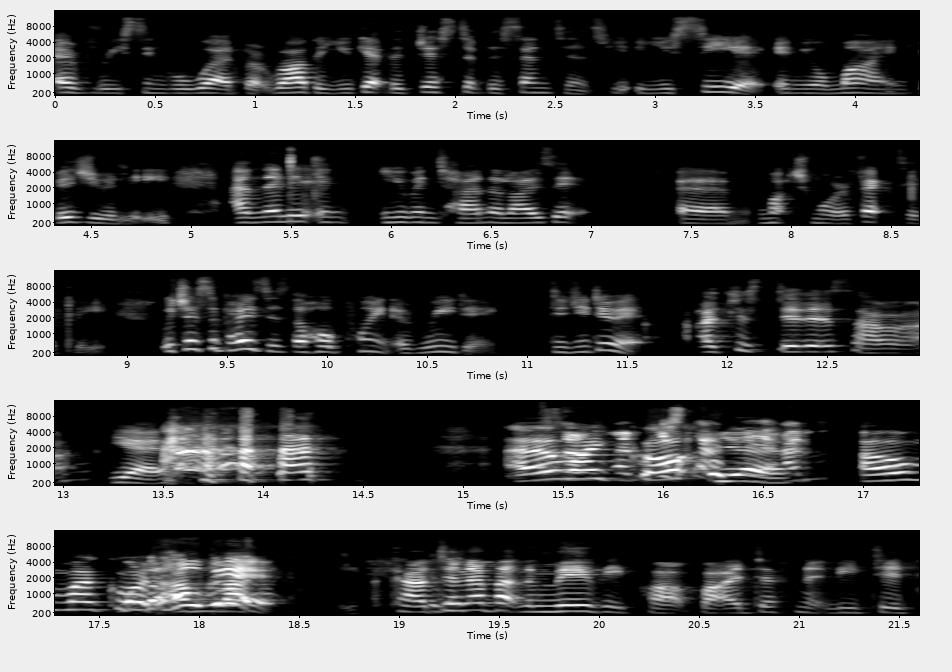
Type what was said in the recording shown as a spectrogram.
every single word but rather you get the gist of the sentence you, you see it in your mind visually and then it you internalize it um, much more effectively which i suppose is the whole point of reading did you do it I just did it, Sara. yeah oh So my just god. like, Yeah. I'm- Oh my god. the whole I'm like- I don't know about the movie part, but I definitely did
